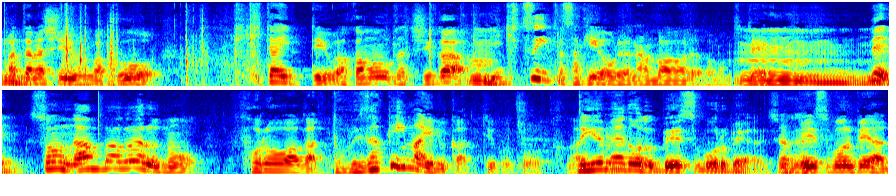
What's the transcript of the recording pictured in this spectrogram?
うん。新しい音楽を聴きたいっていう若者たちがうん。行き着いた先が俺がナンバーガールだと思ってて、うんでそのナンバーガールのフォロワーがどれだけ今いるかっていうことを考えて。で有名なところベースボールベアですよね。ベースボールベア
